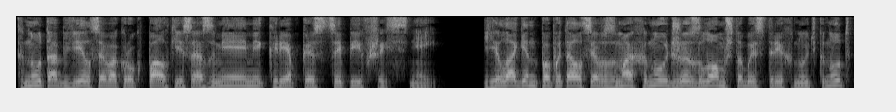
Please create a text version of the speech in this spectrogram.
Кнут обвился вокруг палки со змеями, крепко сцепившись с ней. Елагин попытался взмахнуть жезлом, чтобы стряхнуть кнут,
